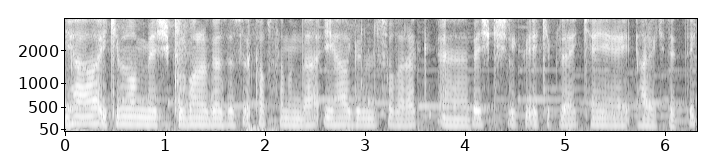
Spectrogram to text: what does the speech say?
İHA 2015 Kurban Organizasyonu kapsamında İHA gönüllüsü olarak 5 kişilik bir ekiple Kenya'ya hareket ettik.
